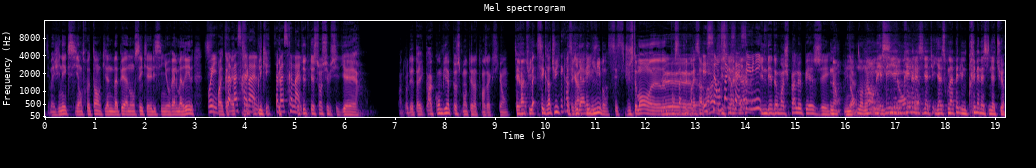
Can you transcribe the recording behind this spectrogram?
Vous imaginez que si entre-temps Kylian Mbappé a annoncé qu'il allait signer au Real Madrid, ça pourrait quand même être très mal. compliqué. Ça passerait mal. Petite question subsidiaire. Détail. À combien peut se monter la transaction? C'est gratuit. Bah, c'est gratuit, parce qu'il arrive libre. C'est justement euh, pour ça que le Paris Et c'est en ça que c'est assez unique. Il ne dédommage pas le PSG. Non, non, non, non. mais, il y a une prime à la signature. Il y a ce qu'on appelle une prime à la signature.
